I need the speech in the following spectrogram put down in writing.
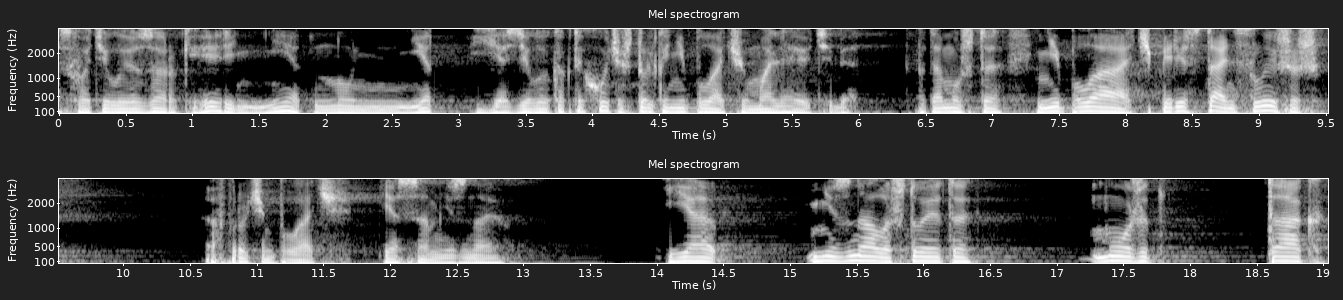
схватил ее за руки. «Эри, нет, ну нет я сделаю, как ты хочешь, только не плачу, умоляю тебя. Потому что не плачь, перестань, слышишь? А впрочем, плачь. Я сам не знаю. Я не знала, что это может так,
